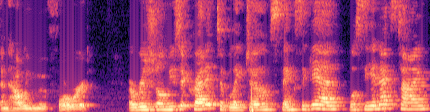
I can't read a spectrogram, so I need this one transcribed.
and how we move forward. Original music credit to Blake Jones. Thanks again. We'll see you next time.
